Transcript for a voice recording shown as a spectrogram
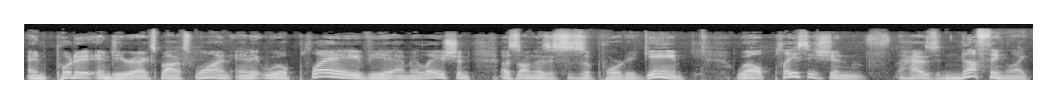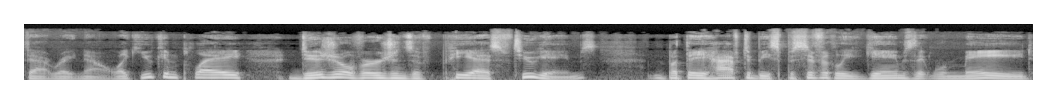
and put it into your Xbox One, and it will play via emulation as long as it's a supported game. Well, PlayStation f- has nothing like that right now. Like you can play digital versions of PS2 games, but they have to be specifically games that were made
